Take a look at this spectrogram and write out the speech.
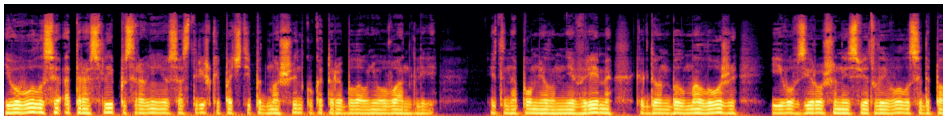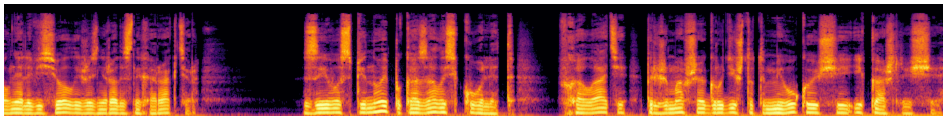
Его волосы отросли по сравнению со стрижкой почти под машинку, которая была у него в Англии. Это напомнило мне время, когда он был моложе, и его взъерошенные светлые волосы дополняли веселый жизнерадостный характер — за его спиной показалась Колет в халате, прижимавшая к груди что-то мяукающее и кашляющее.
